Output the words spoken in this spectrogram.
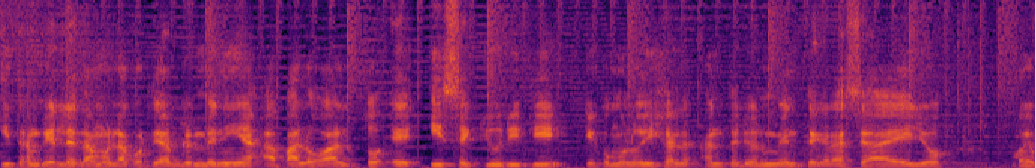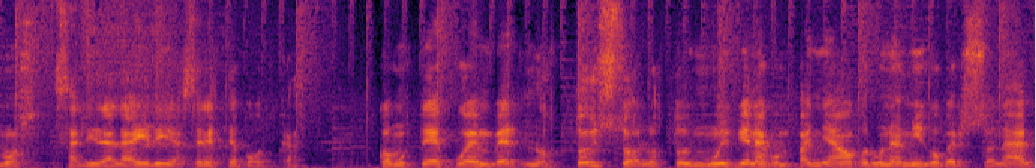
y también le damos la cordial bienvenida a Palo Alto e eSecurity, que como lo dije anteriormente, gracias a ellos podemos salir al aire y hacer este podcast. Como ustedes pueden ver, no estoy solo, estoy muy bien acompañado por un amigo personal.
